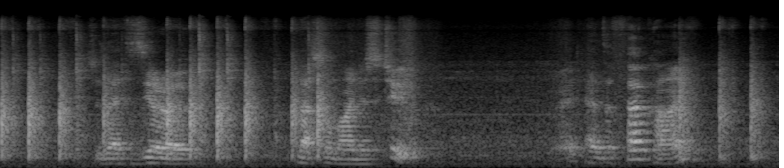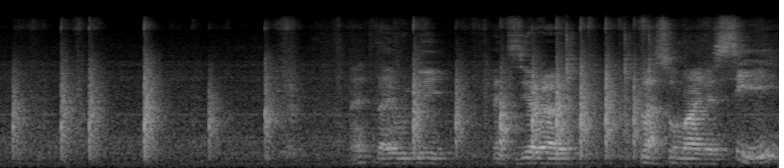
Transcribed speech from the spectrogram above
so that's 0 plus or minus 2. Right? And the foci, right, they would be at 0 plus or minus c,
